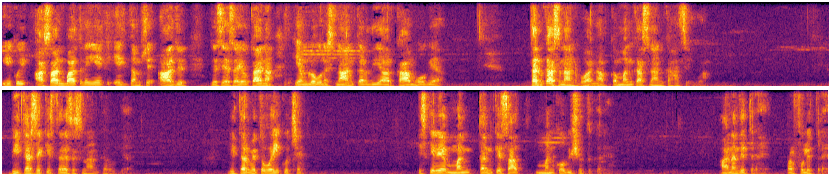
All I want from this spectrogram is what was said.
ये कोई आसान बात नहीं है कि एकदम से आज जैसे ऐसा होता है ना कि हम लोगों ने स्नान कर दिया और काम हो गया। तन का स्नान हुआ ना आपका, मन का स्नान कहाँ से हुआ? भीतर से किस तरह से स्नान करोगे आप? भीतर में तो वही कुछ है। इसके लिए मन, तन के साथ मन को भी शुद्ध करें। आनंदित रहे, प्रफुल्लित रहे।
